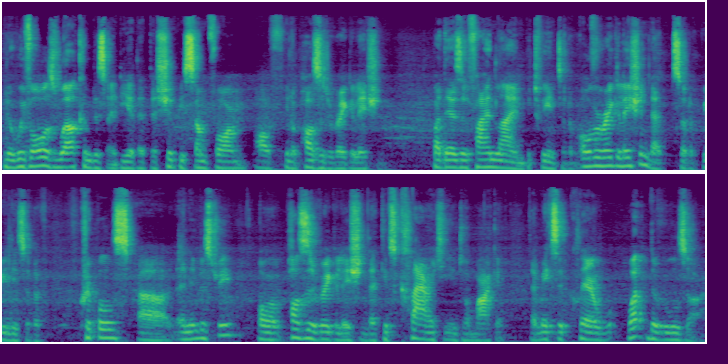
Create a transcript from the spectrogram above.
You know, we've always welcomed this idea that there should be some form of, you know, positive regulation. But there's a fine line between sort of overregulation that sort of really sort of cripples uh, an industry or positive regulation that gives clarity into a market, that makes it clear what the rules are.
